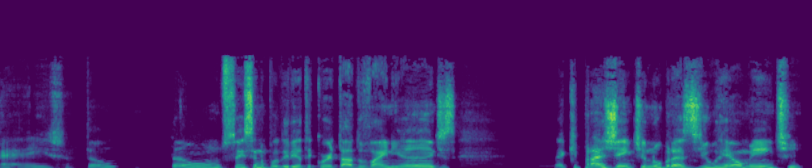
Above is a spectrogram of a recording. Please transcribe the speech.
É, é isso. Então, então, não sei se não poderia ter cortado o Vine antes. É que pra gente no Brasil, realmente,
